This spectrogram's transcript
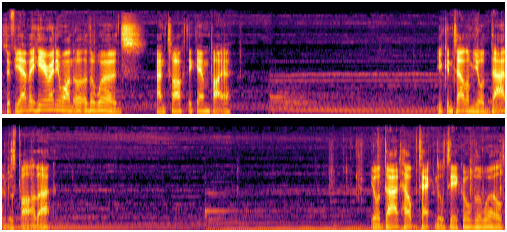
So if you ever hear anyone utter the words Antarctic Empire, you can tell them your dad was part of that. Your dad helped Techno take over the world.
